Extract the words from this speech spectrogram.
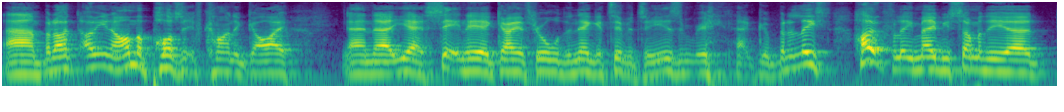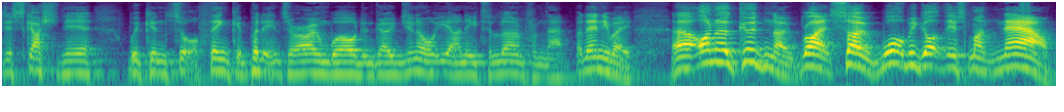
Um, but I, I, you know, I'm a positive kind of guy. And uh, yeah, sitting here going through all the negativity isn't really that good. But at least, hopefully, maybe some of the uh, discussion here, we can sort of think and put it into our own world and go, do you know what? Yeah, I need to learn from that. But anyway, uh, on a good note, right, so what we got this month? Now,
